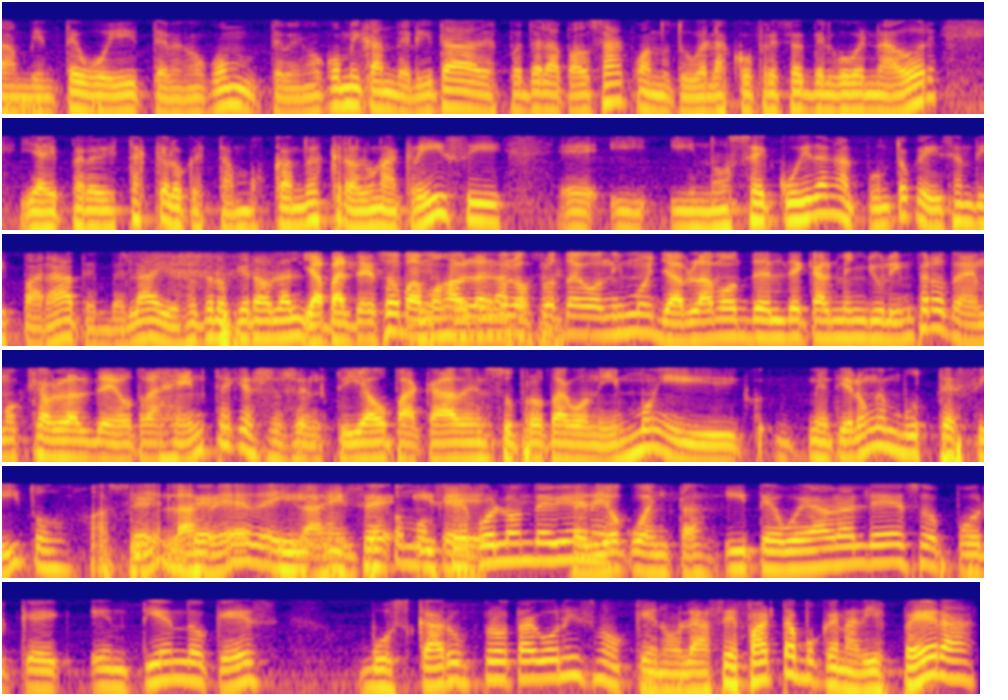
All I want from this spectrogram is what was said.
También te voy, te vengo con, te vengo con mi candelita después de la pausa, cuando tuve las conferencias del gobernador, y hay periodistas que lo que están buscando es crear una crisis eh, y, y no se cuidan al punto que dicen disparates, ¿verdad? Y eso te lo quiero hablar. Y aparte de eso, vamos a hablar de, los protagonismos, ya hablamos del de Carmen Yulín, pero tenemos que hablar de otra gente que se sentía opacada en su protagonismo y metieron embustecitos así en las redes y, la gente como que por dónde viene, se dio cuenta. Y te voy a hablar de eso porque entiendo que es buscar un protagonismo que no le hace falta porque nadie espera.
